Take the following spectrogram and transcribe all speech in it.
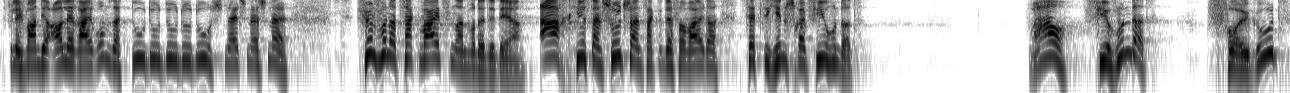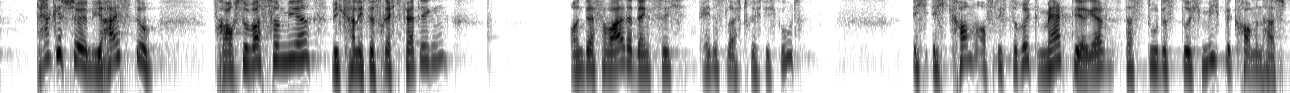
Vielleicht waren die alle Reihe rum, sagt du, du, du, du, du, schnell, schnell, schnell. 500 Zack Weizen, antwortete der. Ach, hier ist dein Schuldschein, sagte der Verwalter. Setz dich hin, schreib 400. Wow, 400. Voll gut. Dankeschön, wie heißt du? Brauchst du was von mir? Wie kann ich das rechtfertigen? Und der Verwalter denkt sich, hey, das läuft richtig gut. Ich, ich komme auf dich zurück. Merk dir, gell, dass du das durch mich bekommen hast,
